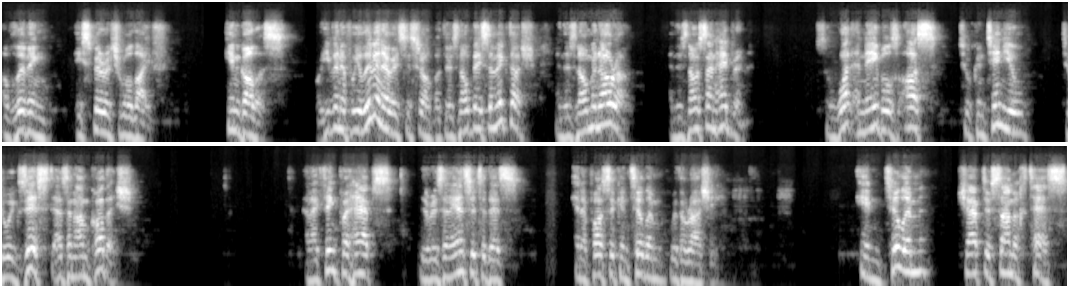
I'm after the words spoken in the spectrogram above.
of living a spiritual life in Gullus? Or even if we live in Eretz Yisrael, but there's no Beis Hamikdash, and there's no menorah, and there's no Sanhedrin. So what enables us to continue to exist as an Am Kodesh? And I think perhaps there is an answer to this in a pasuk in Tilim with a Rashi. In Tilim, chapter Samach Tes.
